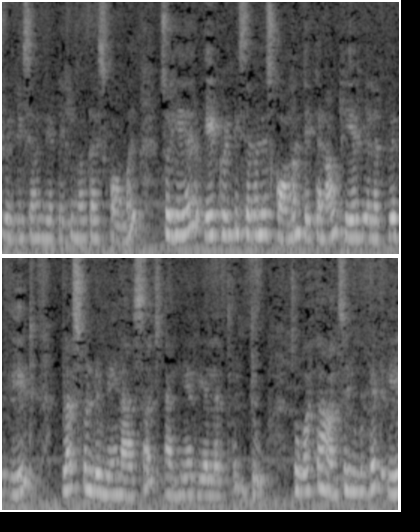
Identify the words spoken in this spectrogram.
twenty seven we are taking out as common so here a twenty seven is common taken out here we are left with eight plus will remain as such and here we are left with two so what the answer you will get a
